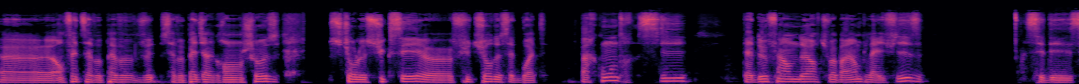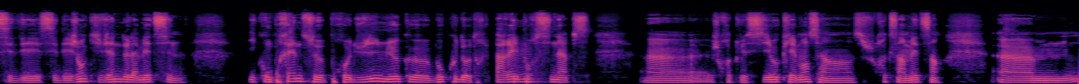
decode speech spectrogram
euh, en fait, ça veut pas ça veut pas dire grand chose sur le succès euh, futur de cette boîte. Par contre, si tu as deux founders, tu vois par exemple Life Is, c'est des, c'est des, c'est des gens qui viennent de la médecine. Ils comprennent ce produit mieux que beaucoup d'autres. Pareil mmh pour Synapse. Euh, je crois que le CEO Clément, c'est un, je crois que c'est un médecin. Euh,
